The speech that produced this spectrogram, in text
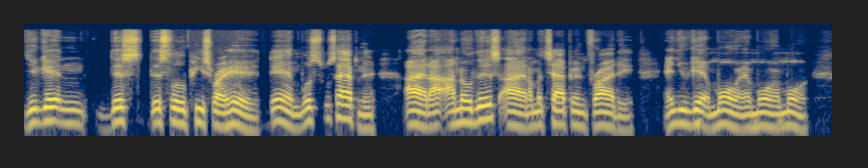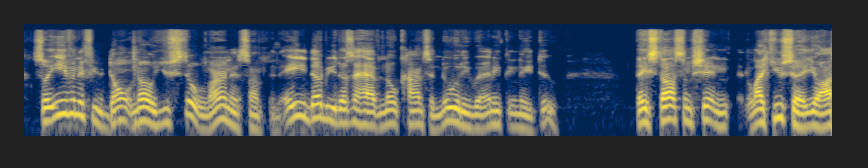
you're getting this this little piece right here. Damn, what's what's happening? All right, I, I know this. All right, I'm gonna tap in Friday, and you get more and more and more. So even if you don't know, you still learning something. AEW doesn't have no continuity with anything they do. They start some shit, and like you said, yo, I,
